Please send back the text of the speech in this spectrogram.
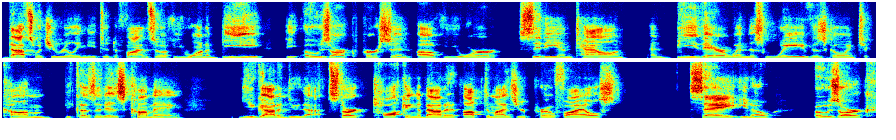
that's what you really need to define. So if you want to be the Ozark person of your city and town and be there when this wave is going to come because it is coming, you got to do that. Start talking about it, optimize your profiles, say, you know, Ozark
